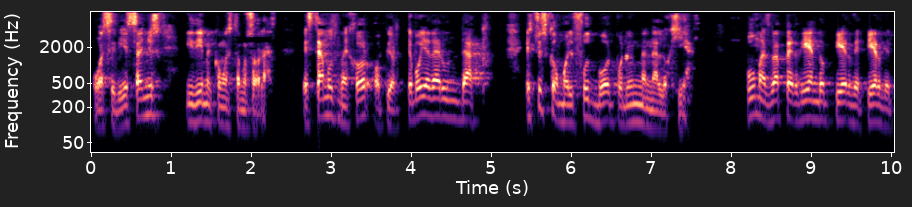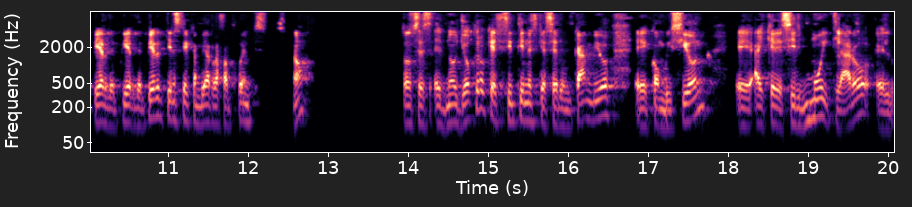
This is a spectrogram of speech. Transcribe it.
o hace diez años y dime cómo estamos ahora. ¿Estamos mejor o peor? Te voy a dar un dato. Esto es como el fútbol, poner una analogía. Pumas va perdiendo, pierde, pierde, pierde, pierde, pierde, tienes que cambiar Rafa Fuentes, ¿no? Entonces, eh, no, yo creo que sí tienes que hacer un cambio eh, con visión. Eh, hay que decir muy claro, el,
